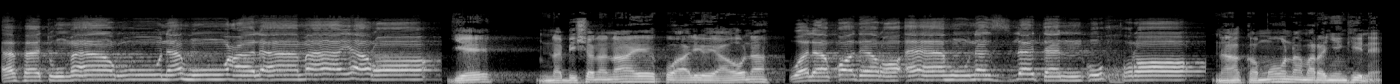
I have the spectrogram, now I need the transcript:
Afatumarunahu ala ma yara, je mnabishana naye kwa aliyoyaona. Walaqad raahu nazlatan ukhra. Na akamwona mara nyingine.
